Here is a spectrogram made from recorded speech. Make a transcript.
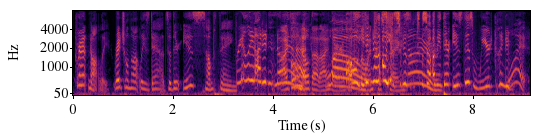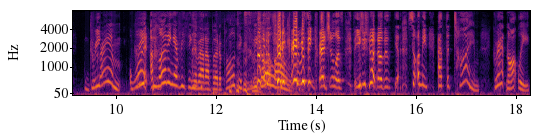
Grant Notley, Rachel Notley's dad. So there is something. Really? I didn't know that. I that. didn't know that either. Whoa. Oh, So you didn't know? That. Oh, yes. interesting. 'cause- So, I mean, there is this weird kind of What? Greek. Graham, what? I'm learning everything about Alberta politics as we go along. Graham is incredulous that you do not know this. Yeah. So, I mean, at the time, Grant Notley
